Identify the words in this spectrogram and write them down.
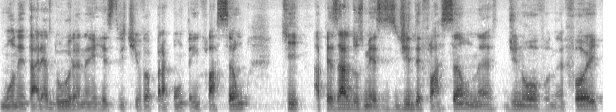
monetária dura né, e restritiva para conter inflação, que, apesar dos meses de deflação, né, de novo, né, foi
